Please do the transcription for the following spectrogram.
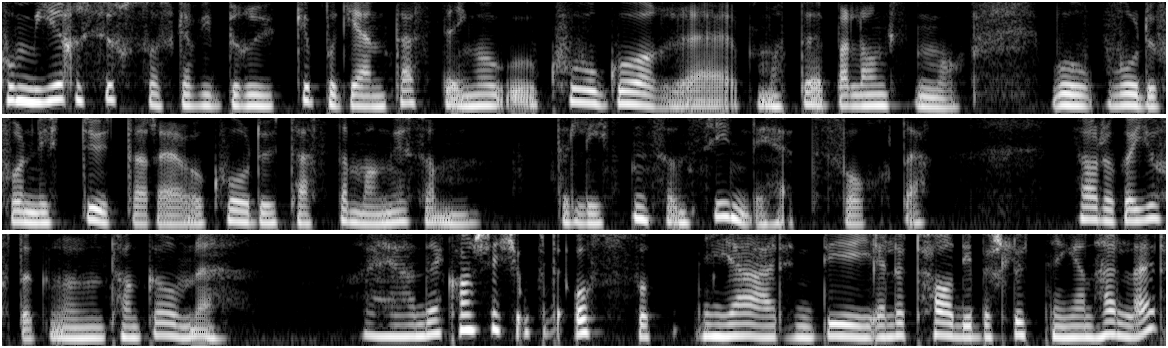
hvor, mye ressurser skal vi bruke på gentesting, og hvor går eh, måte balansen hvor, hvor, du får nytte ut av det, og hvor du tester mange som det er liten sannsynlighet for det? Har dere gjort dere noen tanker om det? Eh, det er kanskje ikke opp til oss å gjøre de, eller ta de beslutningene heller.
